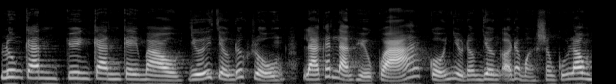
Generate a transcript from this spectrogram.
Luân canh, chuyên canh cây màu dưới chân đất ruộng là cách làm hiệu quả của nhiều nông dân ở đồng bằng sông Cửu Long.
